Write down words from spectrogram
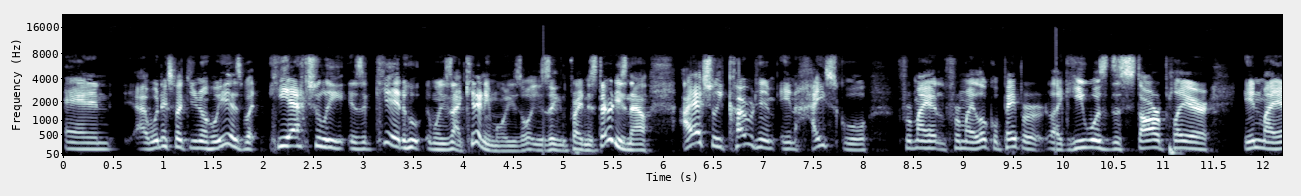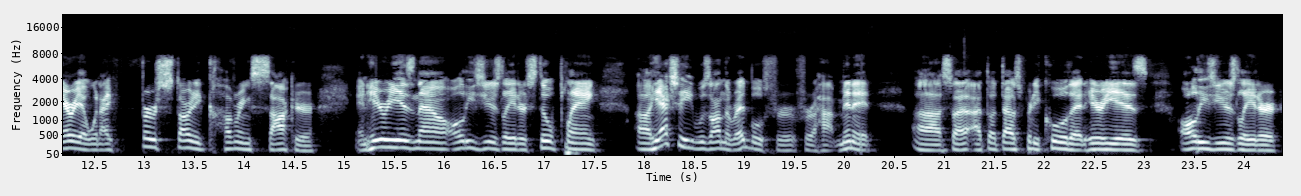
And I wouldn't expect you to know who he is, but he actually is a kid who, well, he's not a kid anymore. He's old, he's like probably in his thirties now. I actually covered him in high school for my for my local paper. Like he was the star player in my area when I first started covering soccer, and here he is now, all these years later, still playing. Uh, he actually was on the Red Bulls for for a hot minute. Uh, so I, I thought that was pretty cool that here he is all these years later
